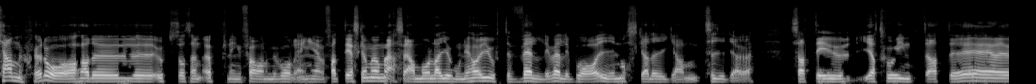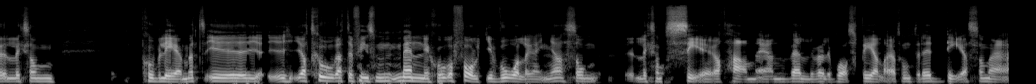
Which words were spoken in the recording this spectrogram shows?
kanske då har det uppstått en öppning för honom i Borlänge. För att det ska man ha med sig. Amola Joni har gjort det väldigt, väldigt bra i norska ligan tidigare. Så att det är ju, jag tror inte att det är liksom problemet. I, i, jag tror att det finns människor och folk i Vålerenga som liksom ser att han är en väldigt, väldigt bra spelare. Jag tror inte det är det som är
